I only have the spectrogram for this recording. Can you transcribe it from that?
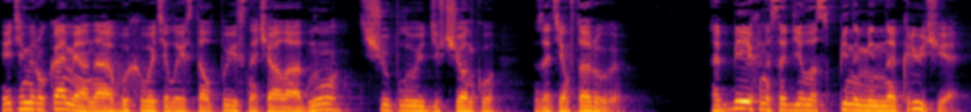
Этими руками она выхватила из толпы сначала одну щуплую девчонку, затем вторую. Обеих насадила спинами на крючья –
